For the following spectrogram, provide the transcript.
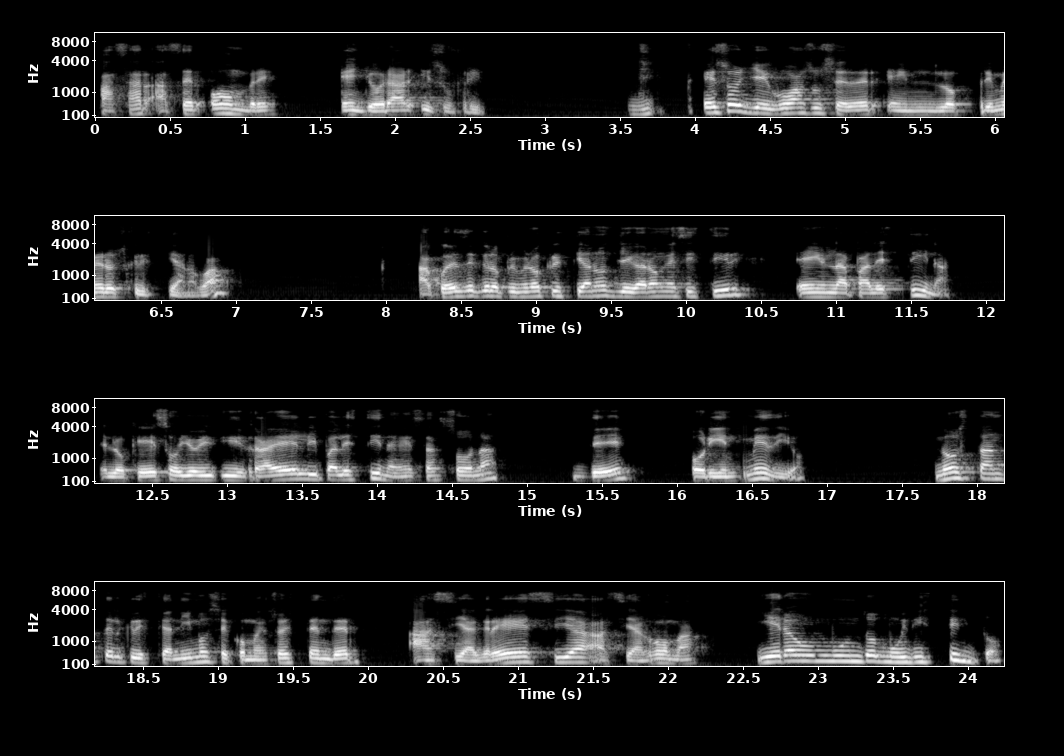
pasar a ser hombre en llorar y sufrir. Eso llegó a suceder en los primeros cristianos, ¿va? Acuérdense que los primeros cristianos llegaron a existir en la Palestina, en lo que es hoy Israel y Palestina, en esa zona de Oriente Medio. No obstante, el cristianismo se comenzó a extender hacia Grecia, hacia Roma, y era un mundo muy distinto.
